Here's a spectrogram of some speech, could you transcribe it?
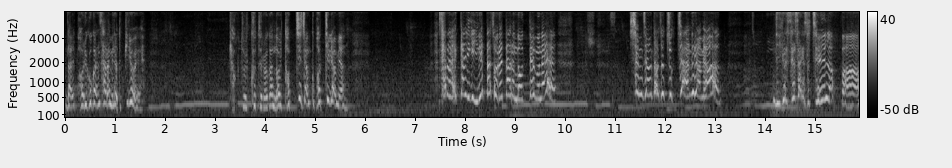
날 버리고 간 사람이라도 필요해. 벽 뚫고 들어가 널 덮치지 않고 버티려면 사람 헷갈리게 이랬다 저랬다 하는 너 때문에 심장 터져 죽지 않으려면 네가 세상에서 제일 나빠.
